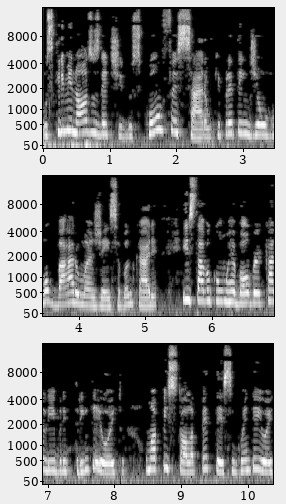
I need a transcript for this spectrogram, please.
Os criminosos detidos confessaram que pretendiam roubar uma agência bancária e estavam com um revólver calibre 38, uma pistola PT-58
